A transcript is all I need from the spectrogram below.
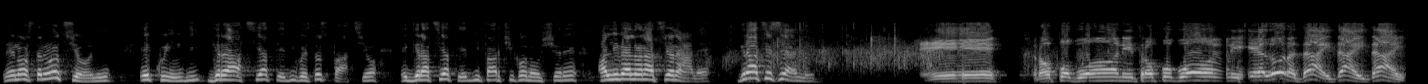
le nostre nozioni e quindi grazie a te di questo spazio e grazie a te di farci conoscere a livello nazionale. Grazie Sammy. E Troppo buoni, troppo buoni. E allora dai, dai, dai,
